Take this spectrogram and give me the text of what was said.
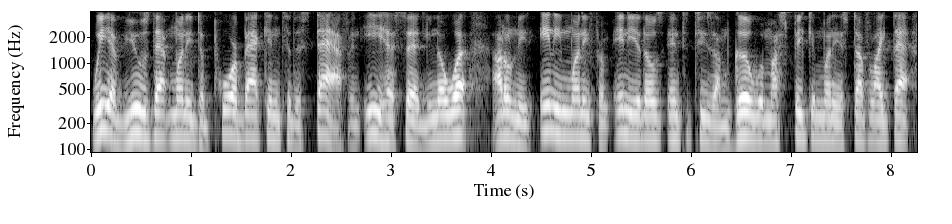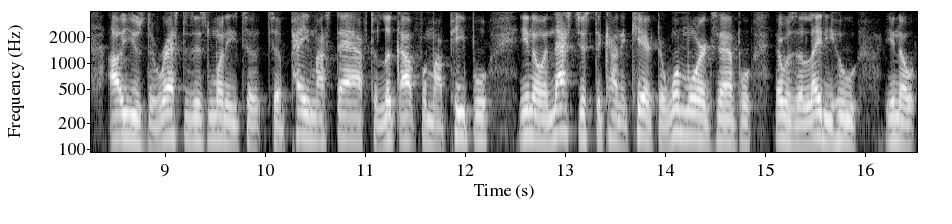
We have used that money to pour back into the staff. And E has said, you know what? I don't need any money from any of those entities. I'm good with my speaking money and stuff like that. I'll use the rest of this money to, to pay my staff, to look out for my people, you know, and that's just the kind of character. One more example there was a lady who, you know,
